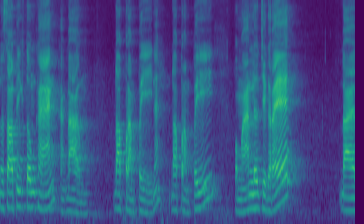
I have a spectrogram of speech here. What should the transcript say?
នៅសល់ពីរខ្ទង់ខាងខាងដើម17ណា17ប្រហែលលើកជាការ៉េដែល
